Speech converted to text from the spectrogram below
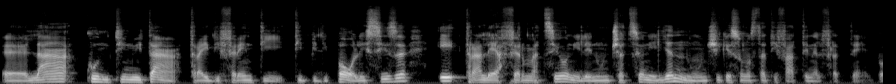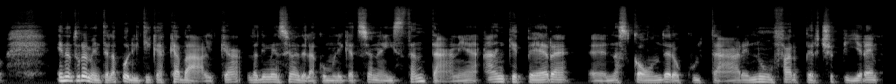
eh, la continuità tra i differenti tipi di policies e tra le affermazioni, le enunciazioni e gli annunci che sono stati fatti nel frattempo. E naturalmente la politica cavalca la dimensione della comunicazione istantanea anche per eh, nascondere, occultare, non far percepire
